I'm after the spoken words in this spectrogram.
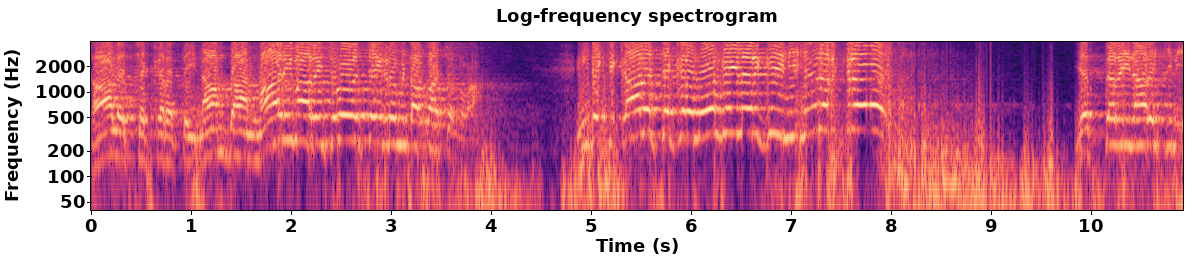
கால சக்கரத்தை நாம் தான் மாறி மாறி சுழல செய்கிறோம் என்று அல்லா சொல்றான். இன்றைக்கு கால சக்கரம் ஓங்கையில் இருக்கு நீ மேல இருக்கிற. எத்தனை நாளைக்கு நீ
